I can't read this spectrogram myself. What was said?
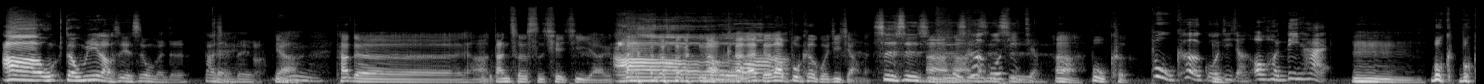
啊，吴对吴明义老师也是我们的大前辈嘛。呀，嗯。他的啊单车失窃记啊，啊很好看，哇他得到布克国际奖的是是是布克国际奖。啊，布克，布克国际奖哦，很厉害。嗯，book book，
